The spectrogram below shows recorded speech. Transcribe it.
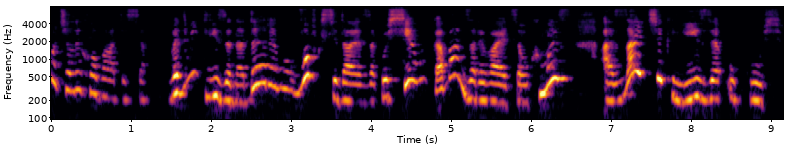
почали ховатися. Ведмідь лізе на дерево, вовк сідає за кущем, кабан заривається у хмиз, а зайчик лізе у кущ.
